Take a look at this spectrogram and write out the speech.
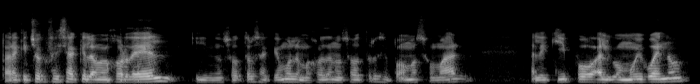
para que Choque saque lo mejor de él y nosotros saquemos lo mejor de nosotros y podamos sumar al equipo algo muy bueno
